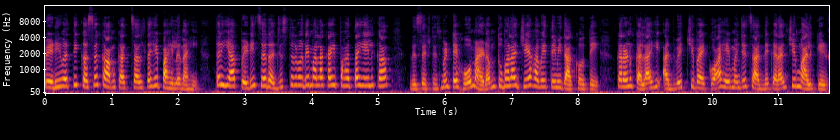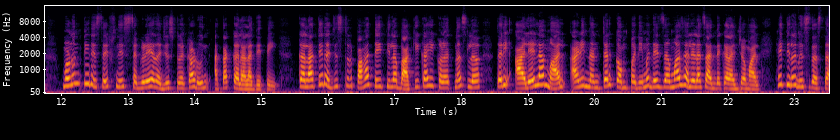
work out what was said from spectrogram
पेढीवरती कसं कामकाज चालतं हे पाहिलं नाही. तर या पेढीचं रजिस्टरमध्ये मला काही पाहता येईल का? रिसेप्शनिस्ट म्हणते हो मॅडम तुम्हाला जे हवे ते मी दाखवते. कारण कला ही अद्वैतची बायको आहे म्हणजे चांदेकरांची मालकीण. म्हणून ती रिसेप्शनिस्ट सगळे रजिस्टर काढून आता कलाला देते. कला ते रजिस्टर पाहते तिला बाकी बाकी काही कळत नसलं तरी आलेला माल आणि नंतर कंपनीमध्ये जमा झालेला चांदेकरांचा माल. हे तिला दिसत असतं.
